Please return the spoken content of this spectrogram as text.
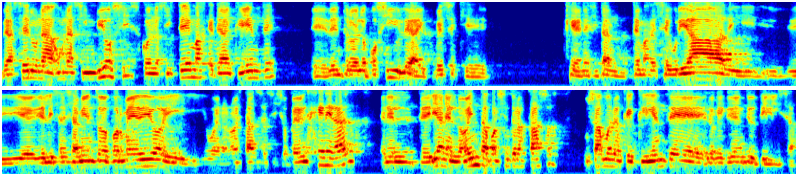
de hacer una, simbiosis con los sistemas que tenga el cliente dentro de lo posible. Hay veces que, necesitan temas de seguridad y, el licenciamiento por medio y, bueno, no es tan sencillo. Pero en general, en el, te diría en el 90% de los casos, usamos lo que el cliente, lo que el cliente utiliza.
